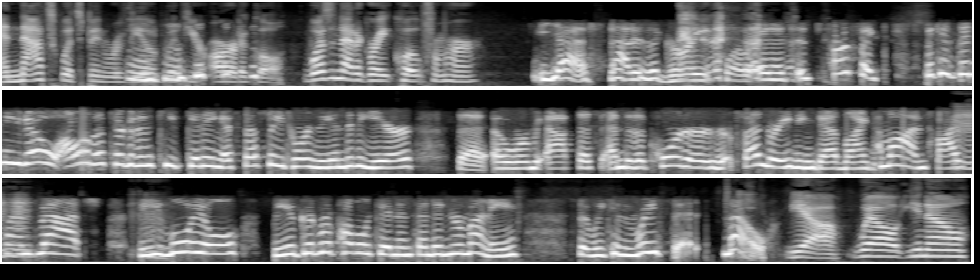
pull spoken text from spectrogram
and that's what's been revealed with your article. Wasn't that a great quote from her? Yes, that is a great quote, and it's it's perfect because then you know all of us are going to keep getting, especially towards the end of the year, that oh we're at this end of the quarter fundraising deadline. Come on, 5 mm-hmm. times match. Be mm-hmm. loyal. Be a good Republican and send in your money so we can waste it. No. Yeah. Well, you know,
